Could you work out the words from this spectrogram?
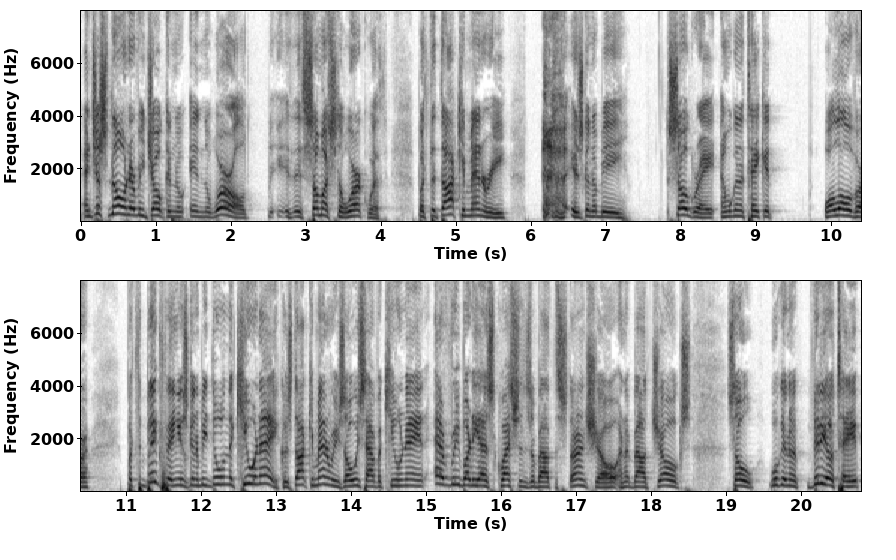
And just knowing every joke in the in the world, there's so much to work with. But the documentary is going to be so great, and we're going to take it all over. But the big thing is going to be doing the Q and A because documentaries always have a Q and A, and everybody has questions about the Stern Show and about jokes. So we're going to videotape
